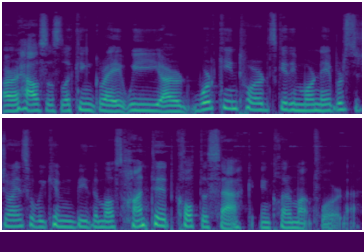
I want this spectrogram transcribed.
our house is looking great. We are working towards getting more neighbors to join so we can be the most haunted cul-de-sac in Clermont, Florida.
